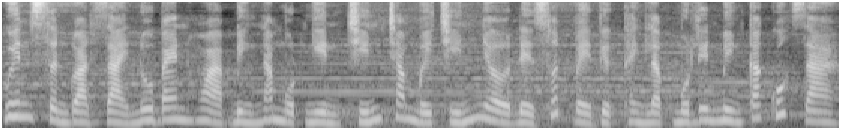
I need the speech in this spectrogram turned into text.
Wilson đoạt giải Nobel Hòa bình năm 1919 nhờ đề xuất về việc thành lập một liên minh các quốc gia.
